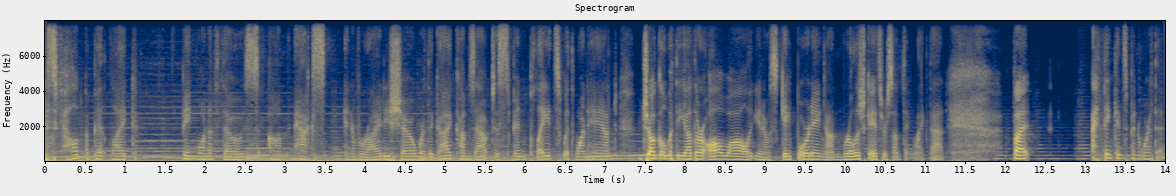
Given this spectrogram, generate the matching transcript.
Has felt a bit like being one of those um, acts in a variety show where the guy comes out to spin plates with one hand, juggle with the other, all while, you know, skateboarding on roller skates or something like that. But I think it's been worth it.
